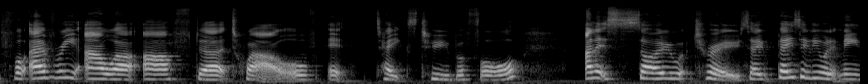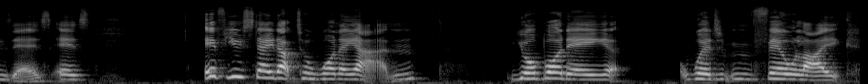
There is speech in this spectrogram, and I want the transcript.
for every hour after 12, it takes two before. And it's so true. So basically, what it means is, is if you stayed up till 1 a.m., your body would feel like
